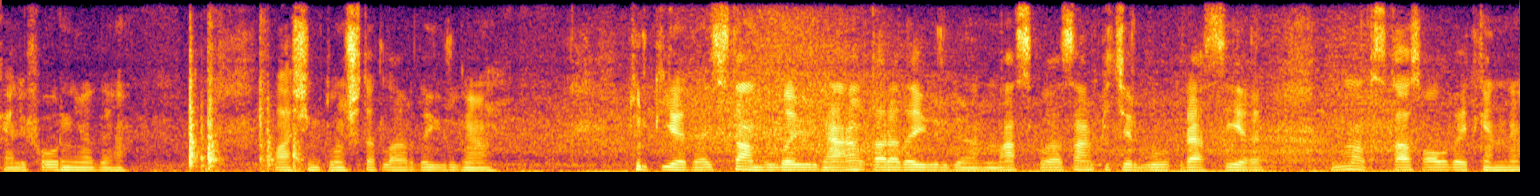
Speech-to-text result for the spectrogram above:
kaliforniyada vashington shtatlarida yurgan turkiyada istanbulda yurgan anqarada yurgan moskva sankt peterburg rossiya umuman qisqasi olib aytganda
